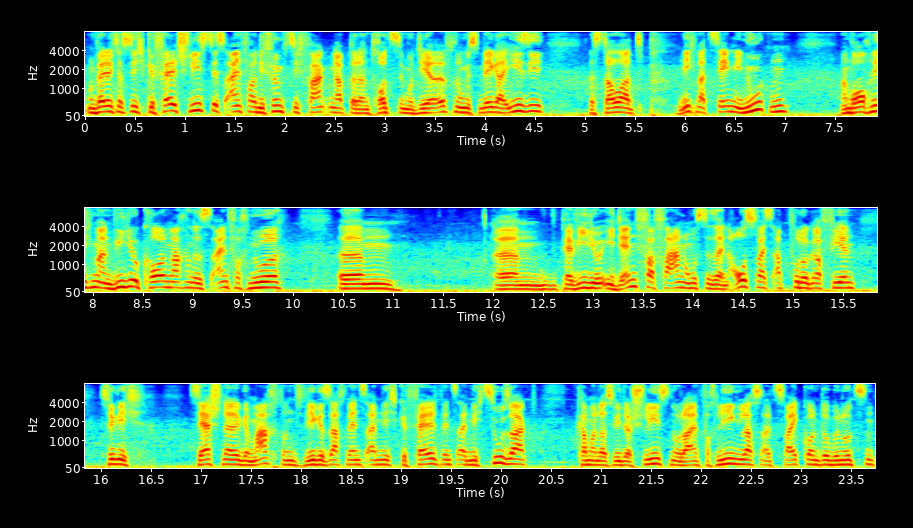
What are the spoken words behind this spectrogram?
Und wenn euch das nicht gefällt, schließt es einfach. Die 50 Franken habt ihr dann trotzdem. Und die Eröffnung ist mega easy. Das dauert nicht mal 10 Minuten. Man braucht nicht mal einen Videocall machen. Das ist einfach nur ähm, ähm, per Video-Ident-Verfahren. Man muss dann seinen Ausweis abfotografieren. Das ist wirklich sehr schnell gemacht. Und wie gesagt, wenn es einem nicht gefällt, wenn es einem nicht zusagt, kann man das wieder schließen oder einfach liegen lassen, als Zweitkonto benutzen.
